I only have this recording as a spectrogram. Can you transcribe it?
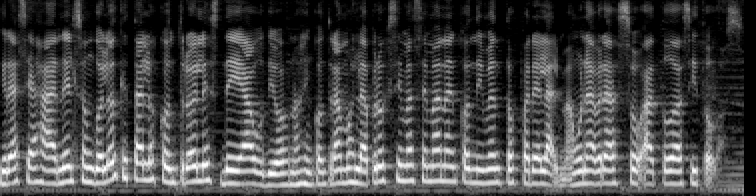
Gracias a Nelson Golot que está en los controles de audio. Nos encontramos la próxima semana en Condimentos para el Alma. Un abrazo a todas y todos.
